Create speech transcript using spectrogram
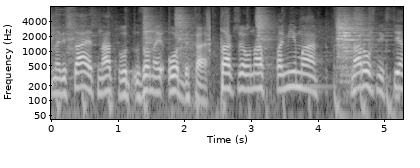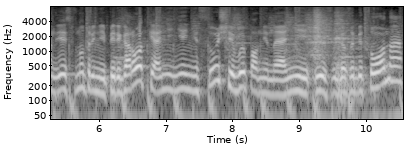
нависает над вот зоной отдыха. Также у нас помимо наружных стен есть внутренние перегородки, они не несущие, выполнены они из газобетона,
